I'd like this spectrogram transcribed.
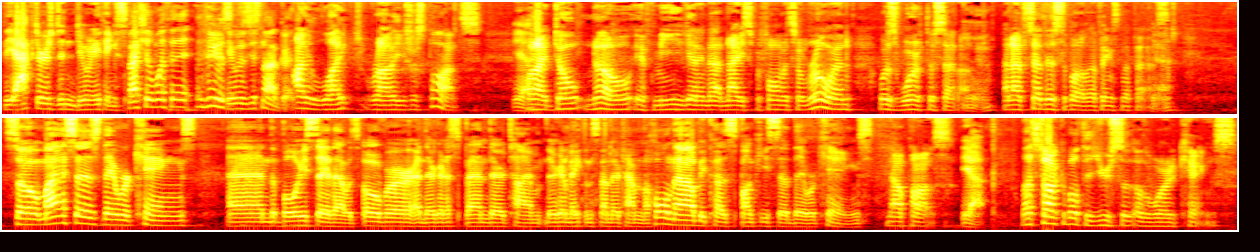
The actors didn't do anything special with it. The thing is, it was just not good. I liked Riley's response. Yeah. But I don't know if me getting that nice performance from Rowan was worth the setup. And I've said this about other things in the past. So Maya says they were kings, and the bullies say that was over, and they're going to spend their time. They're going to make them spend their time in the hole now because Spunky said they were kings. Now pause. Yeah. Let's talk about the use of, of the word kings.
